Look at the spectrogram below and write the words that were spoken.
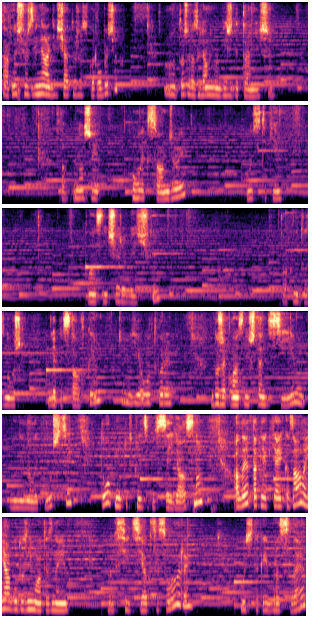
Так, ну що ж, звільнила дівчат уже з коробочок, Е, тож розглянемо більш детальніше. Так, у нашої Олександрої ось такі класні черевички. Так, ну тут знову ж для підставки є отвори. Дуже класні штанці, вони на липучці. Топ, ну тут, в принципі, все ясно. Але так як я і казала, я буду знімати з неї всі ці аксесуари. Ось такий браслет.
